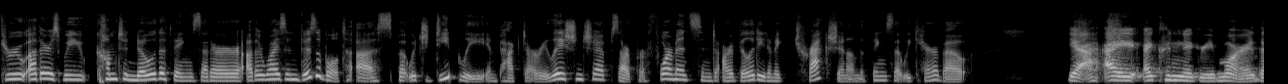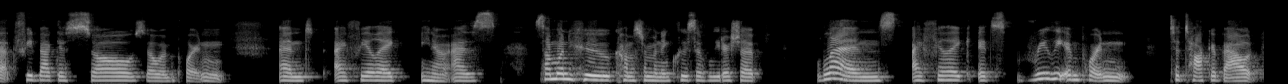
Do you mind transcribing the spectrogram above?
through others, we come to know the things that are otherwise invisible to us, but which deeply impact our relationships, our performance, and our ability to make traction on the things that we care about. Yeah, I, I couldn't agree more. That feedback is so, so important. And I feel like, you know, as someone who comes from an inclusive leadership lens, I feel like it's really important to talk about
